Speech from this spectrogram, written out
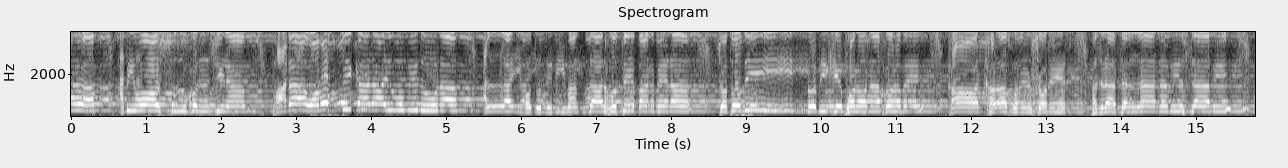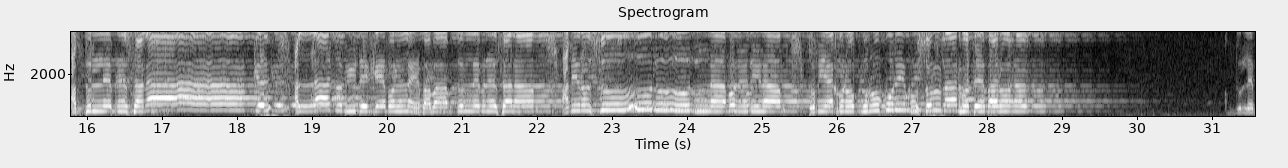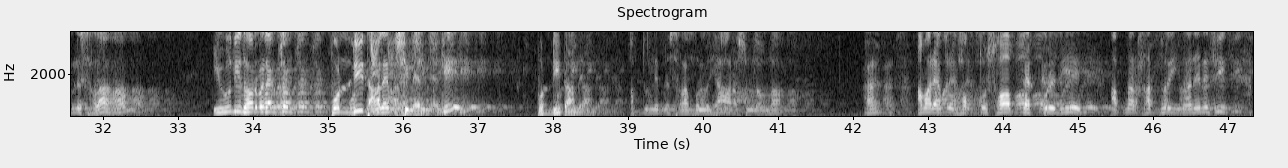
আমি ও শুরু করেছিলাম, ফারা ওয়া রাব্বিকা লা আল্লাহ কতদিন ইমানদার হতে পারবে না? যতদিন নবীকে ফলো না করবে, কান খাড়া করে শোনেন। হযরত আল্লাহ নবী সাহাবী সালামকে আল্লাহ নবী ডেকে বললেন, বাবা সালাম, আমি রাসূলুল্লাহ বলে দিলাম, তুমি এখনও পুরোপুরি মুসলমান হতে পারো না। আব্দুল্লাহ ইবনে সালাম ইহুদি ধর্মের একজন পণ্ডিত আলেম ছিলেন। কি? পণ্ডিত আলেম। আব্দুল ইবনে সালাম বলল, ইয়া রাসূলুল্লাহ হ্যাঁ আমার এত ভক্ত সব ত্যাগ করে দিয়ে আপনার হাত ধরে ইমান এনেছি।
